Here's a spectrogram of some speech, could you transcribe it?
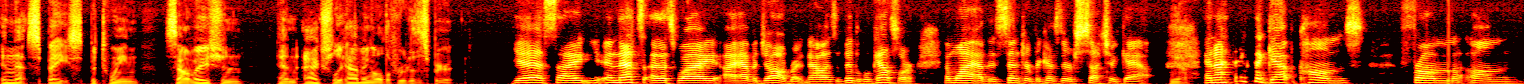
in that space between salvation and actually having all the fruit of the spirit? Yes, I and that's that's why I have a job right now as a biblical counselor and why I have this center because there's such a gap. Yeah. And I think the gap comes from um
